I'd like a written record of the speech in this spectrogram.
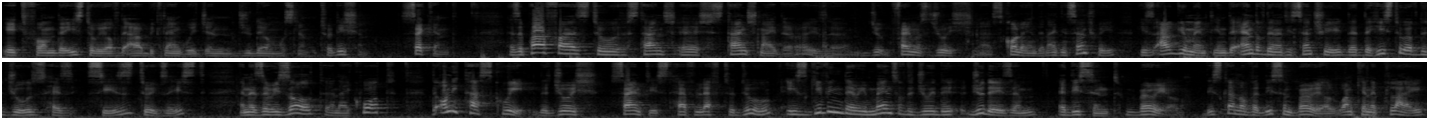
it from the history of the Arabic language and Judeo Muslim tradition. Second, as a paraphrase to Stein, uh, Steinschneider, is a Jew, famous Jewish uh, scholar in the 19th century, his argument in the end of the 19th century that the history of the Jews has ceased to exist, and as a result, and I quote, the only task we, the Jewish scientists, have left to do is giving the remains of the Judaism a decent burial. This kind of a decent burial, one can apply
